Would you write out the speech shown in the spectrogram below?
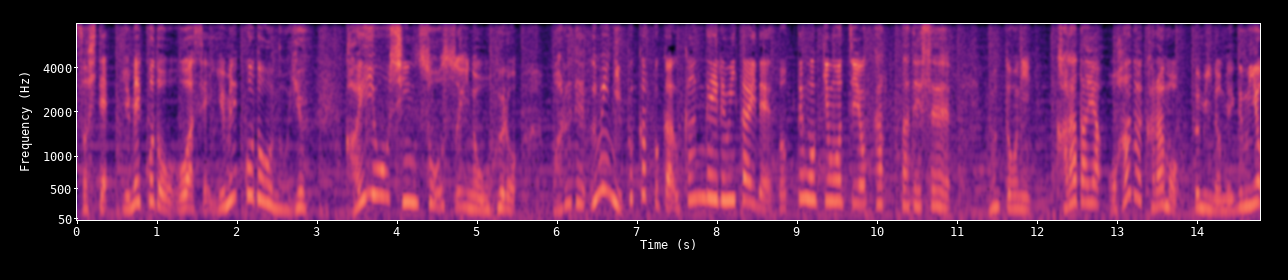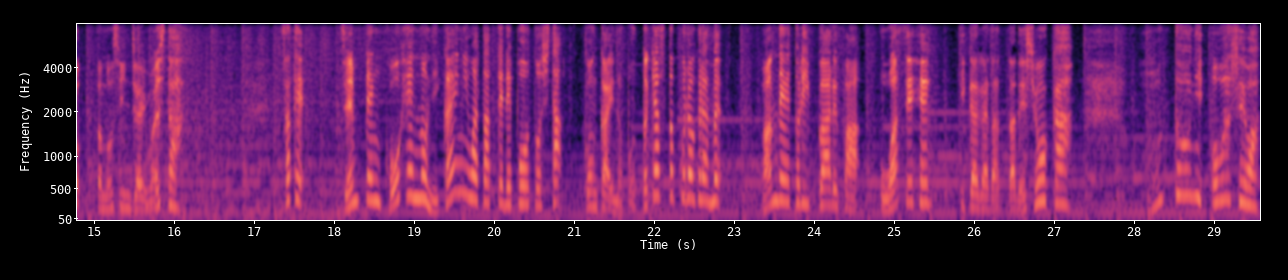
そして夢鼓動尾鷲夢鼓動の湯。海洋深層水のお風呂。まるで海にぷかぷか浮かんでいるみたいでとっても気持ちよかったです。本当に体やお肌からも海の恵みを楽しんじゃいました。さて前編後編の2回にわたってレポートした今回のポッドキャストプログラムワンデートリップアルファ尾鷲編いかがだったでしょうか？本当に尾鷲は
